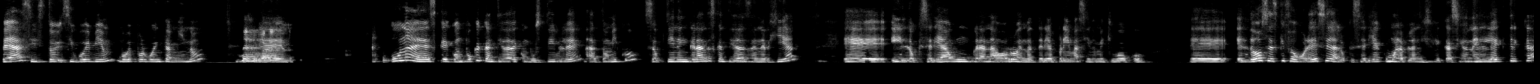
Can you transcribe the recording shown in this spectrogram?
veas si estoy, si voy bien, voy por buen camino. Eh, una es que con poca cantidad de combustible atómico se obtienen grandes cantidades de energía eh, y lo que sería un gran ahorro en materia prima, si no me equivoco. Eh, el dos es que favorece a lo que sería como la planificación eléctrica,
